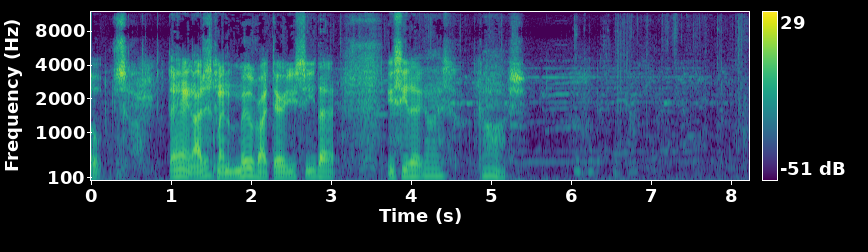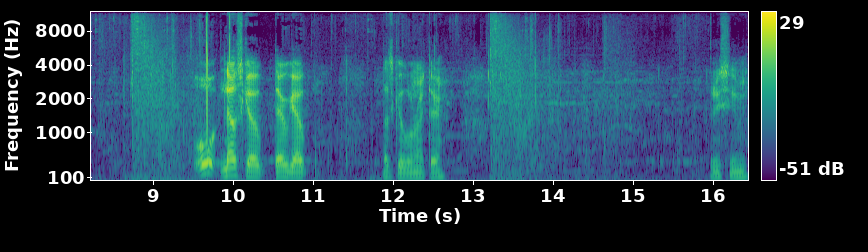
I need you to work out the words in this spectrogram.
Oh, dang, I just made a move right there. You see that? You see that, guys? Gosh. Oh, no scope. There we go. That's a good one right there. Did you see me?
